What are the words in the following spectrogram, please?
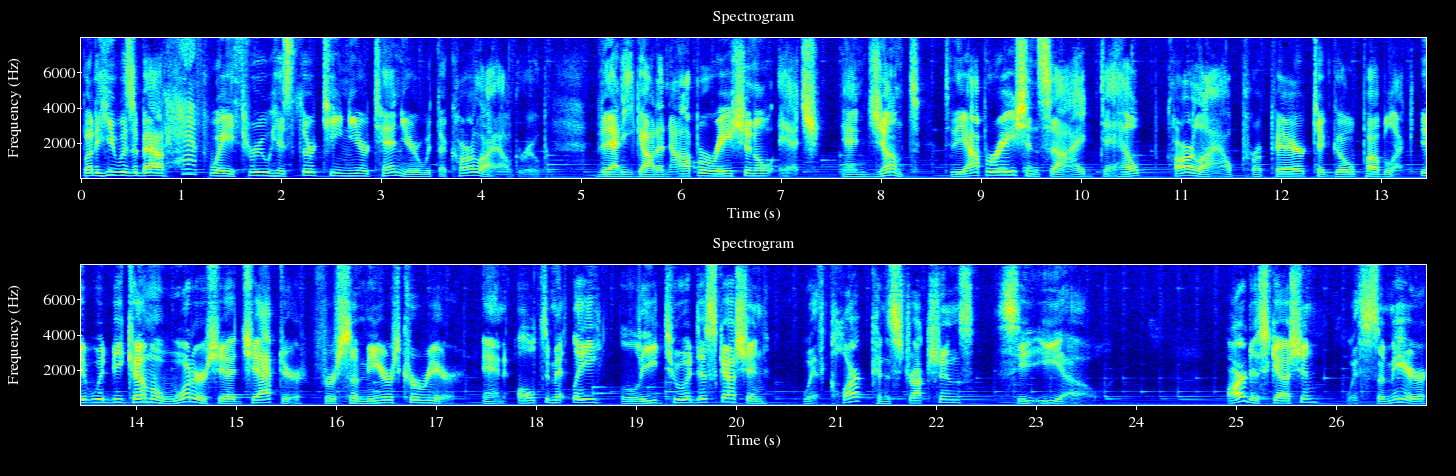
but he was about halfway through his 13 year tenure with the Carlyle Group that he got an operational itch and jumped to the operations side to help Carlyle prepare to go public. It would become a watershed chapter for Sameer's career and ultimately lead to a discussion with Clark Construction's CEO. Our discussion with Samir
